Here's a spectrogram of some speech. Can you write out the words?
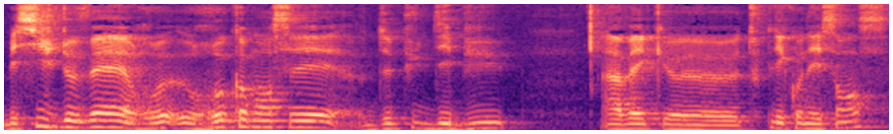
Mais si je devais recommencer depuis le début avec euh, toutes les connaissances,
